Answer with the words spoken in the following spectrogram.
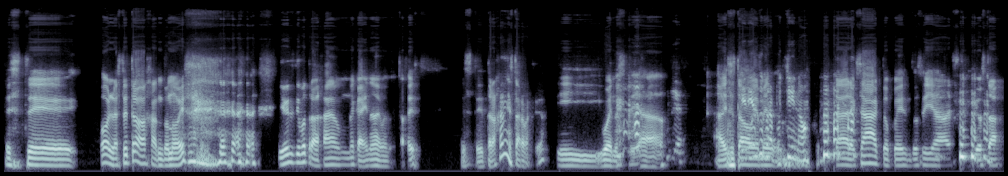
Este, hola, estoy trabajando, ¿no ves? yo en ese tiempo trabajaba en una cadena de cafés. Este, trabajaba en Starbucks, ¿eh? Y bueno, este, ya... A veces estaba obviamente... Claro, exacto, pues entonces ya este, yo estaba,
